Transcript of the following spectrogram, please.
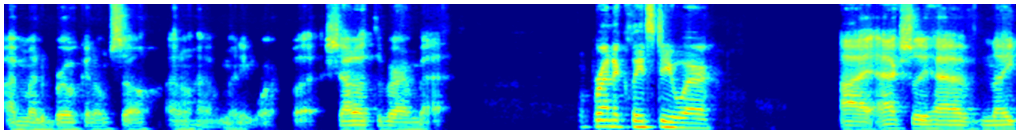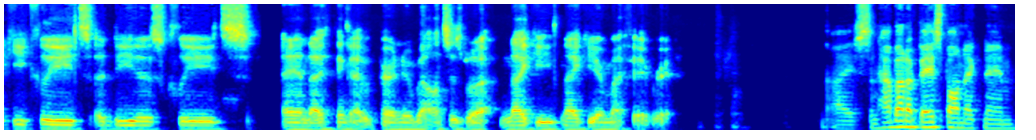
I might have broken them, so I don't have them anymore. But shout out to Brown Bat. What brand of cleats do you wear? I actually have Nike cleats, Adidas cleats, and I think I have a pair of New Balances. But Nike Nike are my favorite. Nice. And how about a baseball nickname?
